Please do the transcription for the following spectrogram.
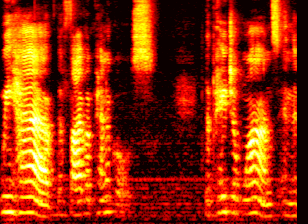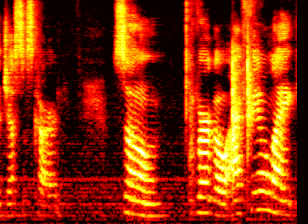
we have the Five of Pentacles, the Page of Wands, and the Justice card. So, Virgo, I feel like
